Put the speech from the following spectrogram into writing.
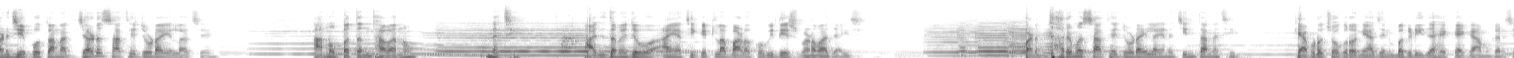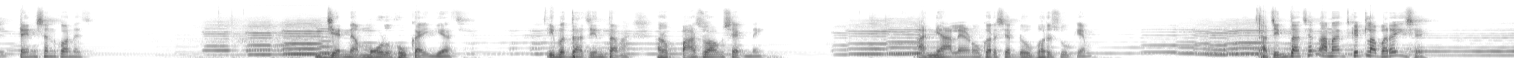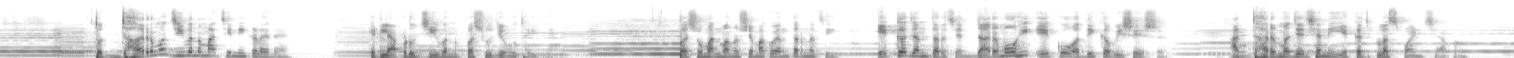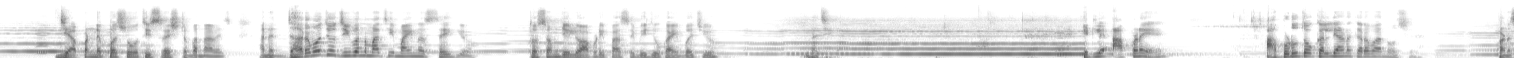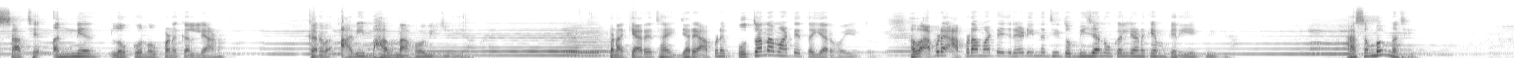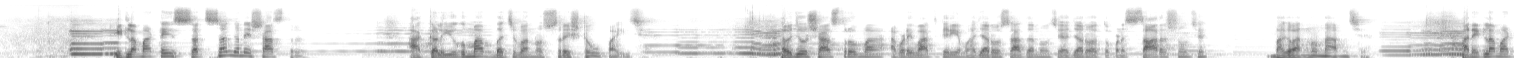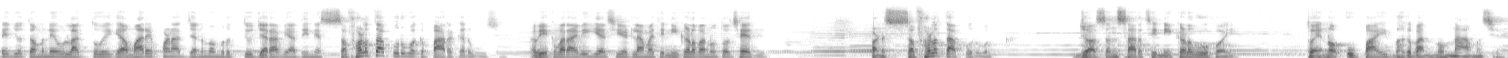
પણ જે પોતાના જડ સાથે જોડાયેલા છે, આનું પતન થવાનું નથી. આજે તમે જુઓ, અહીંયાથી કેટલા બાળકો વિદેશ ભણવા જાય છે. પણ ધર્મ સાથે જોડાયેલા એને ચિંતા નથી કે આપણો છોકરો ત્યાં જઈને બગડી જાય કઈ કામ કરશે. ટેન્શન કોને છે? જેના મૂળ હુકાઈ ગયા છે. એ બધા ચિંતામાં, અરે, પાછો આવશે કે નહીં? આ ન્યા લેણું કરશે તો ભરશું કેમ? આ ચિંતા છે ને, આના કેટલા ભરાય છે? તો ધર્મ જીવનમાંથી નીકળે ને, એટલે આપણું જીવન પશુ જેવું થઈ જાય. પશુમાન મનુષ્યમાં કોઈ અંતર નથી. એક જ અંતર છે. ધર્મો હિ એકો અધિક વિશેષ. આ ધર્મ જે છે ને એક જ પ્લસ પોઈન્ટ છે આપણો. જે આપણને પશુઓથી શ્રેષ્ઠ બનાવે છે. અને ધર્મ જો જીવનમાંથી માઇનસ થઈ ગયો, તો સમજી લો આપણી પાસે બીજું કાંઈ બચ્યું નથી. એટલે આપણે, આપણું તો કલ્યાણ કરવાનું છે. પણ સાથે અન્ય લોકોનું પણ કલ્યાણ કરવા આવી ભાવના હોવી જોઈએ પણ આ ક્યારે થાય? જ્યારે આપણે પોતાના માટે તૈયાર હોઈએ તો. હવે આપણે આપણા માટે જ રેડી નથી તો બીજાનું કલ્યાણ કેમ કરીએ આ સંભવ નથી. એટલા માટે સત્સંગ અને શાસ્ત્ર આ કળયુગમાં બચવાનો શ્રેષ્ઠ ઉપાય છે. હવે જો શાસ્ત્રોમાં આપણે વાત કરીએ એમ હજારો સાધનો છે, હજારો હતો પણ સાર શું છે? ભગવાનનું નામ છે. અને એટલા માટે જો તમને એવું લાગતું હોય કે અમારે પણ આ જન્મ મૃત્યુ જરા વ્યાધિને સફળતાપૂર્વક પાર કરવું છે. હવે એકવાર આવી ગયા છીએ એટલે આમાંથી નીકળવાનું તો છે જ. પણ સફળતાપૂર્વક જો આ સંસારથી નીકળવું હોય, તો એનો ઉપાય ભગવાનનું નામ છે.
